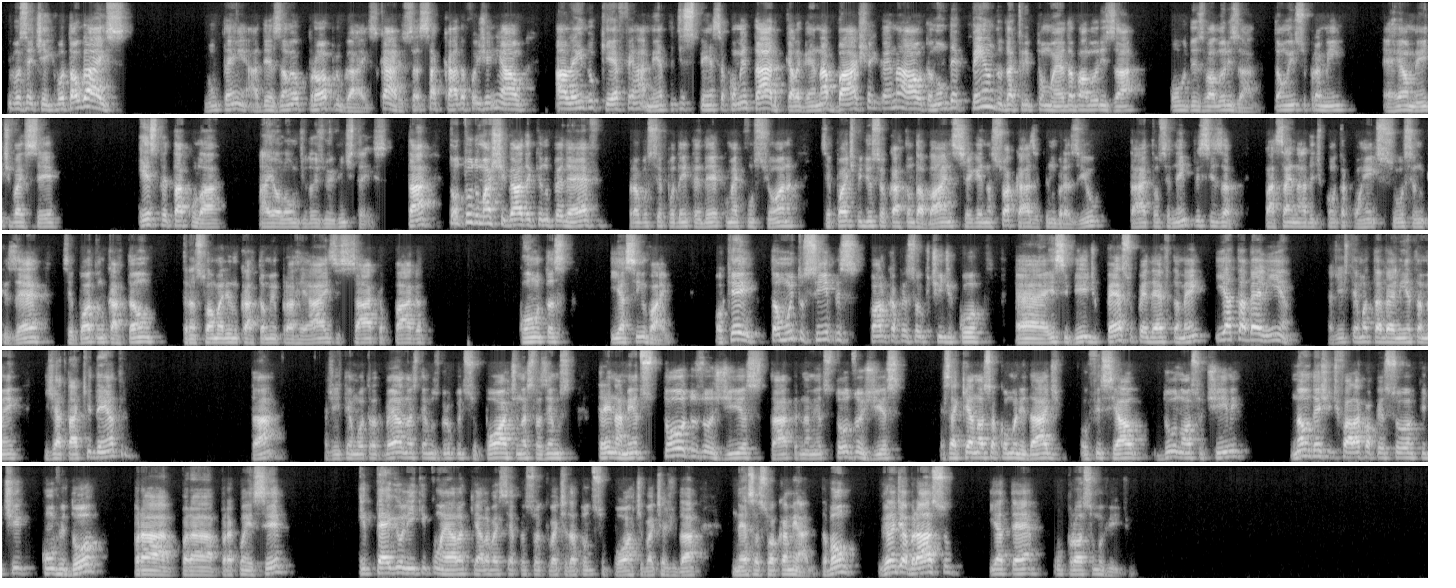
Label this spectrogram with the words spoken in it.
e você tinha que botar o gás. Não tem. Adesão é o próprio gás. Cara, essa sacada foi genial. Além do que a ferramenta dispensa comentário, porque ela ganha na baixa e ganha na alta. Eu não dependo da criptomoeda valorizar ou desvalorizar. Então, isso para mim é realmente vai ser espetacular aí ao longo de 2023, tá? Então, tudo mastigado aqui no PDF, para você poder entender como é que funciona. Você pode pedir o seu cartão da Binance, cheguei na sua casa aqui no Brasil, tá? Então, você nem precisa passar em nada de conta corrente sua, se não quiser. Você bota no cartão, transforma ali no cartão para reais e saca, paga contas e assim vai. Ok? Então, muito simples. Falo com a pessoa que te indicou é, esse vídeo. Peço o PDF também e a tabelinha. A gente tem uma tabelinha também que já está aqui dentro. Tá? A gente tem uma outra tabela, nós temos grupo de suporte, nós fazemos treinamentos todos os dias, tá? Treinamentos todos os dias. Essa aqui é a nossa comunidade oficial do nosso time. Não deixe de falar com a pessoa que te convidou para conhecer e pegue o link com ela, que ela vai ser a pessoa que vai te dar todo o suporte, vai te ajudar nessa sua caminhada, tá bom? Grande abraço e até o próximo vídeo.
